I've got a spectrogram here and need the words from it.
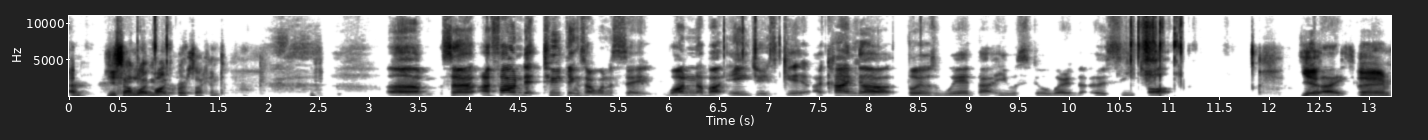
man. you sound like Mike for a second. Um, so I found it two things I want to say. One about AJ's gear. I kind of thought it was weird that he was still wearing the OC top. Yeah, Like, same.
